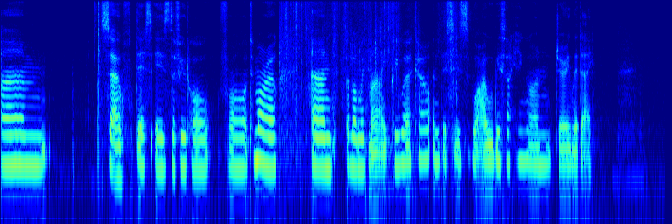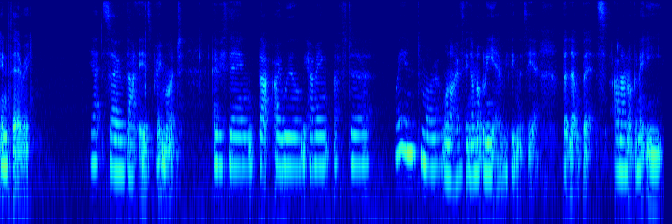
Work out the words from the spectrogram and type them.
Um, so this is the food haul for tomorrow and along with my pre-workout and this is what I will be snacking on during the day in theory. Yeah, so that is pretty much everything that I will be having after weigh-in tomorrow. Well, not everything, I'm not going to eat everything that's here, but little bits. And I'm not going to eat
